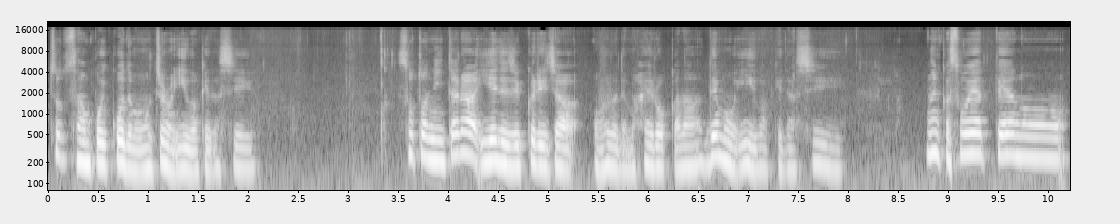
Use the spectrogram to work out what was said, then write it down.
ちょっと散歩行こうでももちろんいいわけだし外にいたら家でじっくりじゃあお風呂でも入ろうかなでもいいわけだしなんかそうやってあの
